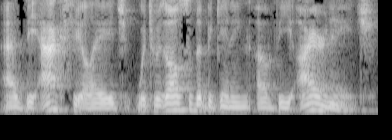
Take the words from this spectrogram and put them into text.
as the Axial Age, which was also the beginning of the Iron Age.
